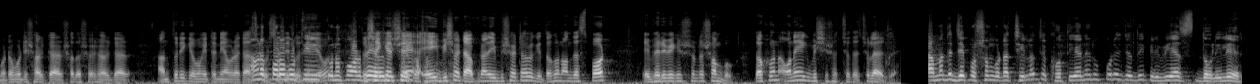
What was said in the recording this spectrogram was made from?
মোটামুটি সরকার সদস্য সরকার আন্তরিক এবং এটা নিয়ে আমরা কাজ আমরা করছি পরবর্তী কোনো পর্বে এই সেক্ষেত্রে বিষয়ে এই বিষয়টা আপনার এই বিষয়টা হবে কি? তখন অন দ্য স্পট এই ভেরিফিকেশনটা সম্ভব। তখন অনেক বেশি স্বচ্ছতা চলে আসবে। আমাদের যে প্রসঙ্গটা ছিল যে খতিয়ানের উপরে যদি প্রিভিয়াস দলিলের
